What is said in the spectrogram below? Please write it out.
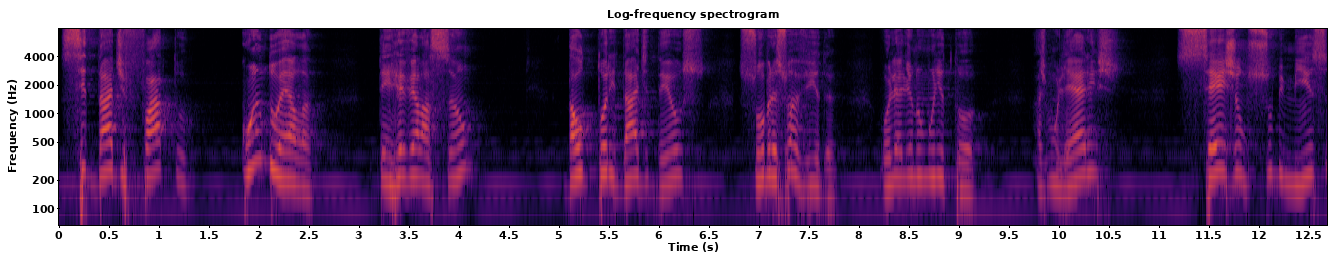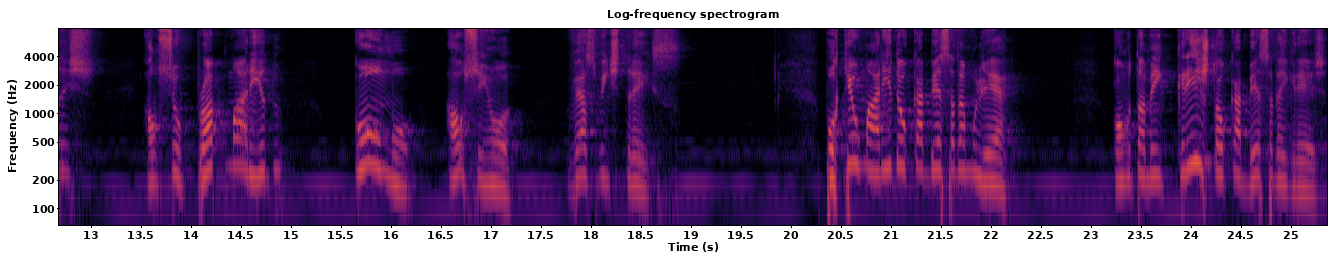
se dá de fato quando ela tem revelação da autoridade de Deus sobre a sua vida. Olha ali no monitor. As mulheres sejam submissas ao seu próprio marido, como ao Senhor. Verso 23. Porque o marido é o cabeça da mulher, como também Cristo é o cabeça da igreja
